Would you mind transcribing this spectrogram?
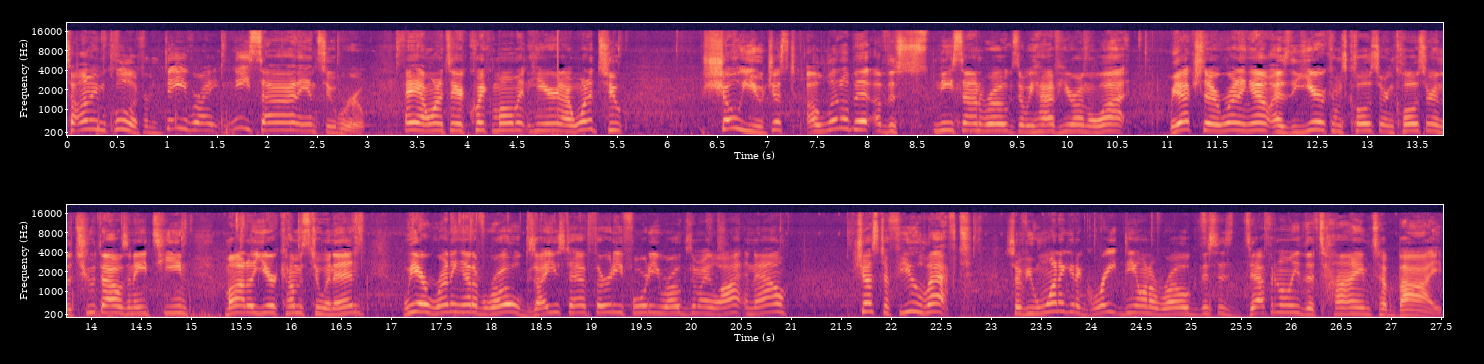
Tommy Mikula from Dave Wright, Nissan and Subaru. Hey, I want to take a quick moment here and I wanted to show you just a little bit of the Nissan Rogues that we have here on the lot. We actually are running out as the year comes closer and closer and the 2018 model year comes to an end. We are running out of Rogues. I used to have 30, 40 Rogues in my lot and now just a few left. So if you want to get a great deal on a Rogue, this is definitely the time to buy.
